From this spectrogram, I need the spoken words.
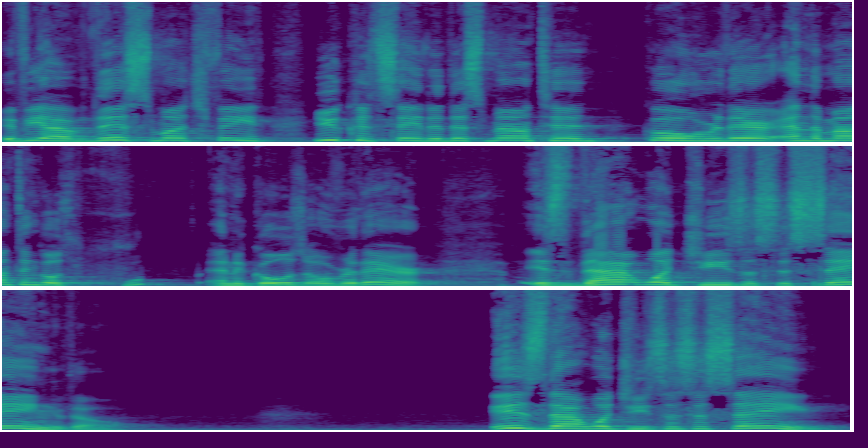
If you have this much faith, you could say to this mountain, go over there, and the mountain goes whoop, and it goes over there. Is that what Jesus is saying, though? Is that what Jesus is saying?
